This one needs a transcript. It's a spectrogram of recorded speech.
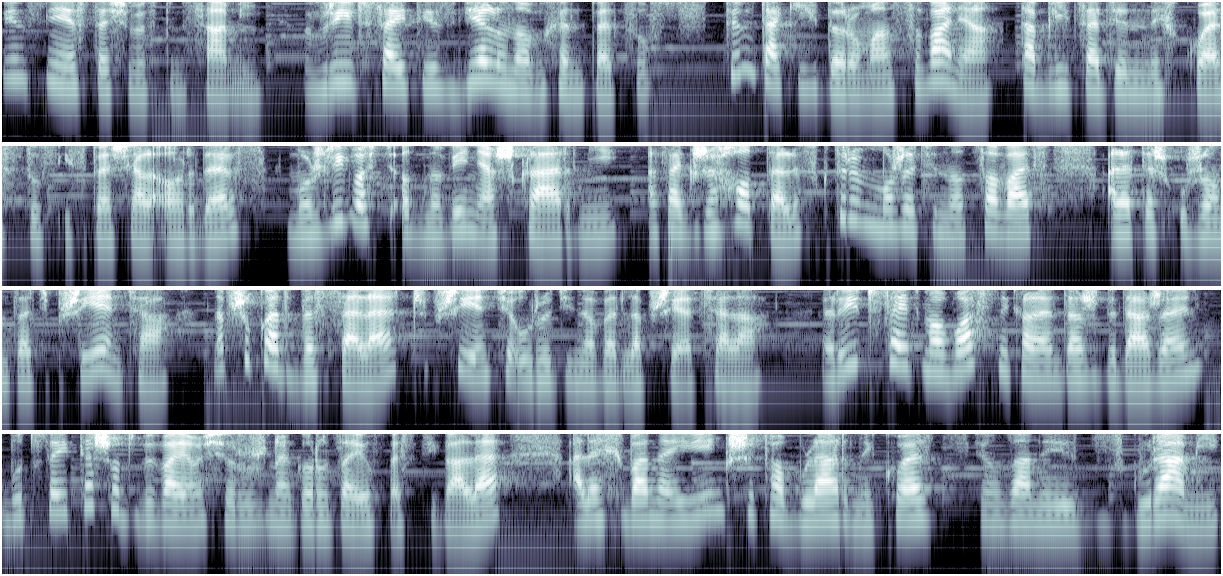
więc nie jesteśmy w tym sami. W Richside jest wielu nowych NPCów, w tym takich do romansowania, tablica dziennych questów i special orders, możliwość odnowienia szklarni, a także hotel, w którym możecie nocować, ale też urządzać przyjęcia, przykład wesele czy przyjęcie urodzinowe dla przyjaciela. Richside ma własny kalendarz wydarzeń, bo tutaj też odbywają się różnego rodzaju festiwale, ale chyba największy fabularny quest związany jest z górami,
